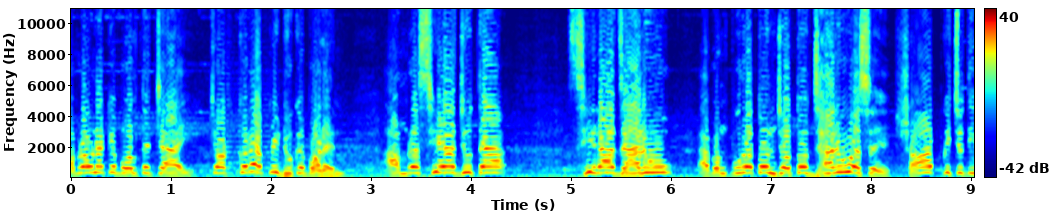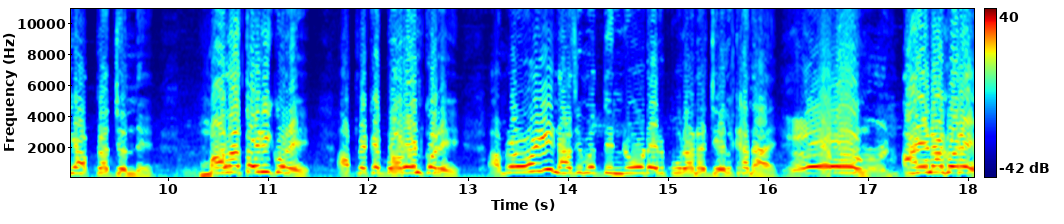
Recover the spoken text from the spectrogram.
আমরা ওনাকে বলতে চাই, চট করে আপনি ঢুকে পড়েন। আমরা ছিঁড়া জুতা ছিঁড়া ঝাড়ু এবং পুরাতন যত ঝাড়ু আছে সব কিছু দিয়ে আপনার জন্যে মালা তৈরি করে আপনাকে বরণ করে। আমরা ওই নাজিমুদ্দিন রোডের পুরানো জেলখানায় এবং আয়নাঘরে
